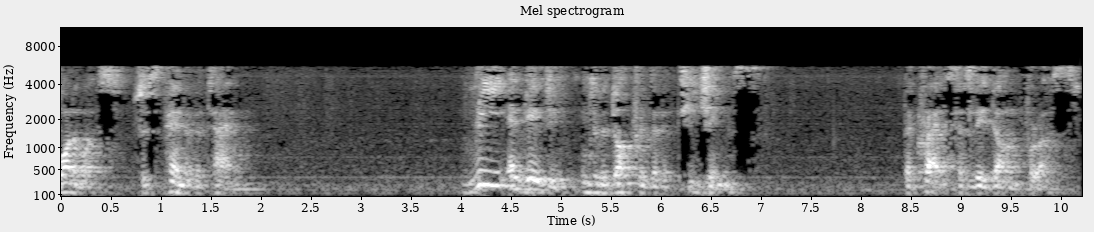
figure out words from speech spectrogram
one of us should spend the time re engaging into the doctrines and the teachings that Christ has laid down for us.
